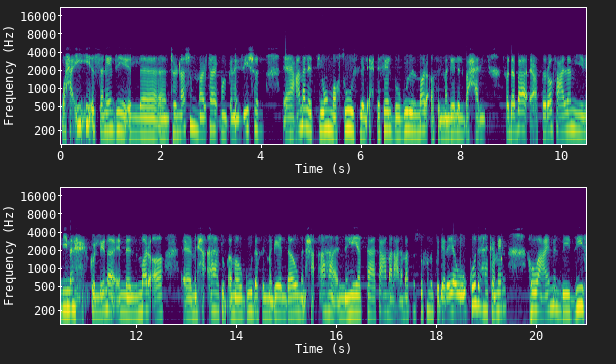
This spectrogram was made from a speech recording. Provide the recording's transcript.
وحقيقي السنة دي ال International Maritime Organization عملت يوم مخصوص للاحتفال بوجود المرأة في المجال البحري. فده بقى اعتراف عالمي لينا كلنا إن المرأة آه، من حقها تبقى موجودة في المجال ده ومن حقها إن هي تعمل على متن السفن التجارية ووجودها كمان هو عامل بيضيف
